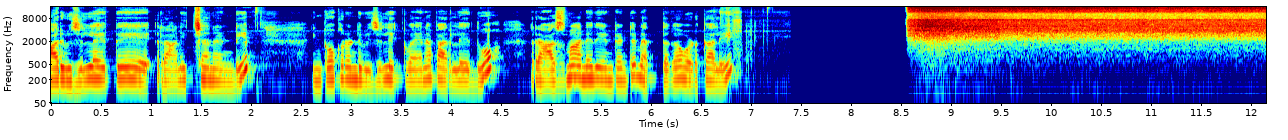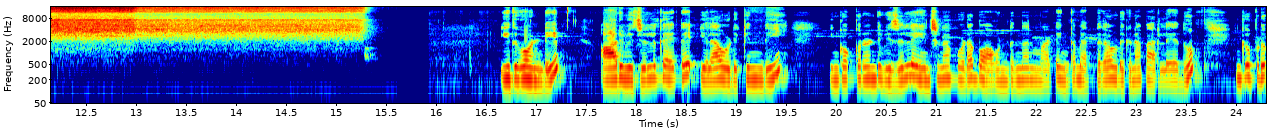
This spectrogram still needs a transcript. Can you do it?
ఆరు విజిల్లు అయితే రానిచ్చానండి. ఇంకొక రెండు విజిల్ ఎక్కువైనా పర్లేదు. రాజ్మా అనేది ఏంటంటే మెత్తగా ఉడకాలి. ఇదిగోండి ఆరు విజిల్కి అయితే ఇలా ఉడికింది. ఇంకొక రెండు విజిల్ వేయించినా కూడా బాగుంటుందన్నమాట. ఇంకా మెత్తగా ఉడికినా పర్లేదు. ఇంక ఇప్పుడు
